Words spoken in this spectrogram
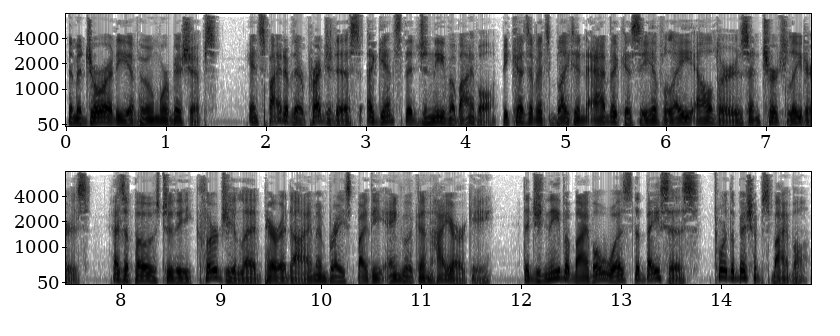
the majority of whom were bishops in spite of their prejudice against the Geneva Bible because of its blatant advocacy of lay elders and church leaders, as opposed to the clergy-led paradigm embraced by the Anglican hierarchy. The Geneva Bible was the basis for the Bishop's Bible,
